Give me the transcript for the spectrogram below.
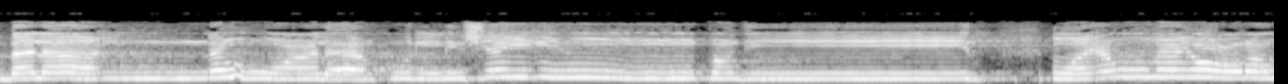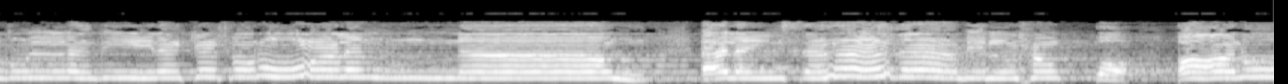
بلى إنه على كل شيء قدير. ويوم يعرض الذين كفروا على النار. أليس هذا بالحق؟ قالوا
